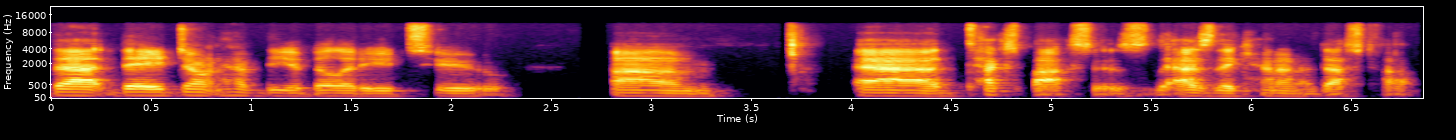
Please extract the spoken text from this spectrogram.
that they don't have the ability to um, add text boxes as they can on a desktop.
